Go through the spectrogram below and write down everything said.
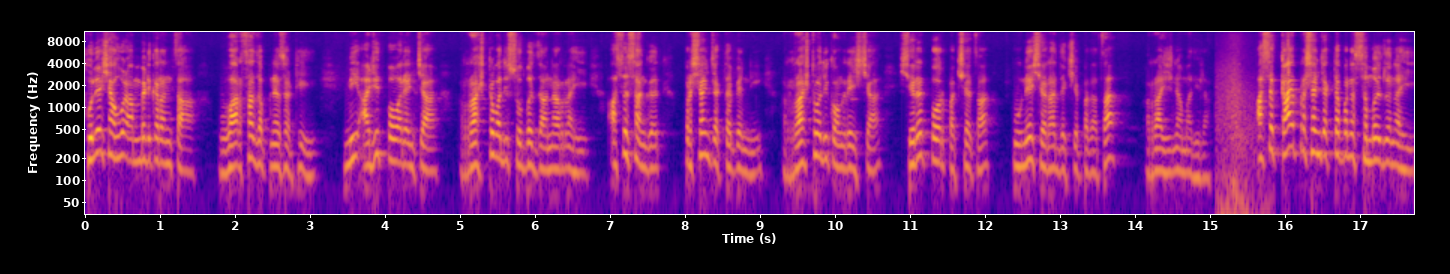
फुले शाहू आंबेडकरांचा वारसा जपण्यासाठी मी अजित पवार यांच्या राष्ट्रवादीसोबत जाणार नाही असं सांगत प्रशांत जगताप यांनी राष्ट्रवादी काँग्रेसच्या शरद पवार पक्षाचा पुणे शहराध्यक्षपदाचा राजीनामा दिला. असं काय प्रशांत जगतापांना समजलं नाही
